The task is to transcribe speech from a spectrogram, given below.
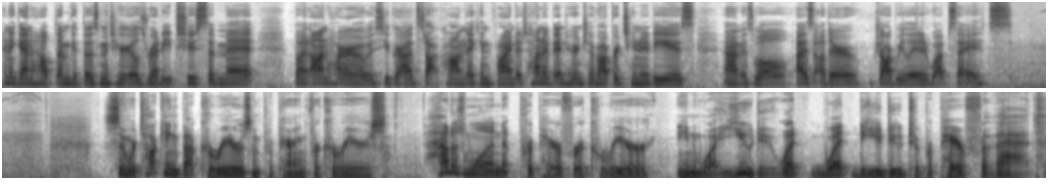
and again, help them get those materials ready to submit. But on hireosugrads.com, they can find a ton of internship opportunities um, as well as other job related websites. So, we're talking about careers and preparing for careers how does one prepare for a career in what you do? What what do you do to prepare for that?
